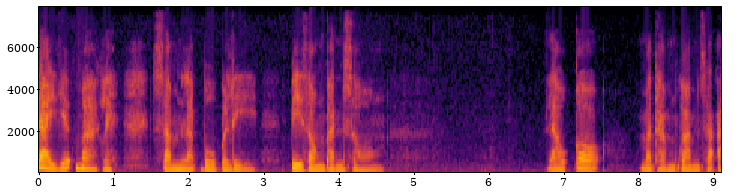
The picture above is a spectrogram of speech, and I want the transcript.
ได้เยอะมากเลยสำหรับบลูเบอรี่ ปี 2002เราก็ มาทำความสะอ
